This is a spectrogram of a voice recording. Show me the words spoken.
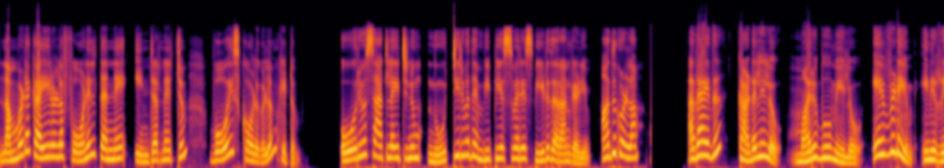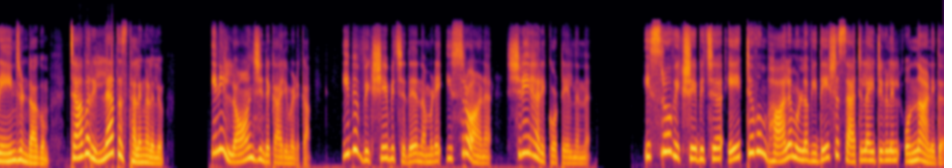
നമ്മുടെ കയ്യിലുള്ള ഫോണിൽ തന്നെ ഇന്റർനെറ്റും വോയിസ് കോളുകളും കിട്ടും. ഓരോ സാറ്റലൈറ്റിനും നൂറ്റിരുപത് എം ബി പി എസ് വരെ സ്പീഡ് തരാൻ കഴിയും. അത് കൊള്ളാം. അതായത് കടലിലോ മരുഭൂമിയിലോ എവിടെയും ഇനി റേഞ്ച് ഉണ്ടാകും. ടവർ ഇല്ലാത്ത സ്ഥലങ്ങളിലും. ഇനി ലോഞ്ചിന്റെ കാര്യമെടുക്കാം ഇത് വിക്ഷേപിച്ചത് നമ്മുടെ ഇസ്രോ ആണ് ശ്രീഹരിക്കോട്ടയിൽ നിന്ന്. ഇസ്രോ വിക്ഷേപിച്ച് ഏറ്റവും ഭാലമുള്ള വിദേശ സാറ്റലൈറ്റുകളിൽ ഒന്നാണിത്.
